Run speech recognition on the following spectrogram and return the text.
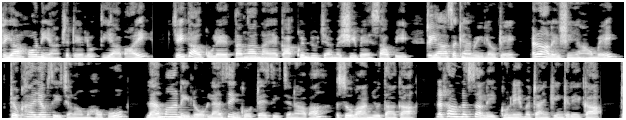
တရားဟောနေရဖြစ်တယ်လို့သိရပါတယ်။ရိပ်တာကိုလည်းတန်ခနာယကခွင့်ပြုချက်မရှိဘဲစောက်ပြီးတရားစခန်းတွေလုပ်တယ်။အဲ့ဒါလည်းရှင်းရအောင်မေ။ဒုက္ခရောက်စေချင်လို့မဟုတ်ဘူး။လမ်းမနေလို့လမ်းစဉ်ကိုတဲ့စီချင်တာပါ။အဆိုပါမျိုးသားက2024ခုနှစ်မတိုင်ခင်ကလေးကတ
